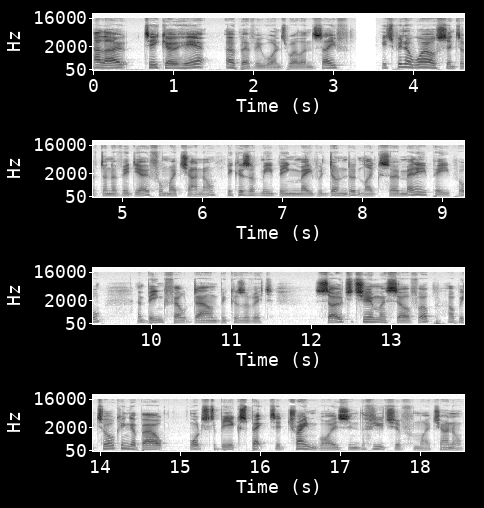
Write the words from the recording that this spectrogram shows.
Hello, Tico here. Hope everyone's well and safe. It's been a while since I've done a video for my channel because of me being made redundant like so many people and being felt down because of it. So, to cheer myself up, I'll be talking about what's to be expected train wise in the future for my channel.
